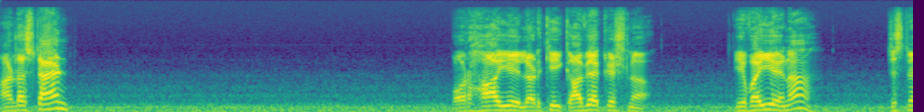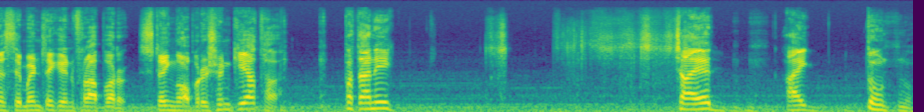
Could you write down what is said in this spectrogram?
अंडरस्टैंड और हाँ ये लड़की काव्या कृष्णा ये वही है ना? जिसने सिमेंटिक इंफ्रा पर स्टिंग ऑपरेशन किया था। पता नहीं शायद आई डोंट नो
